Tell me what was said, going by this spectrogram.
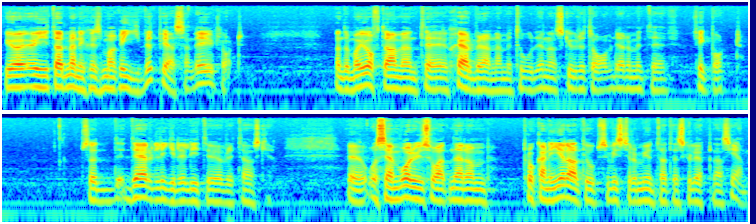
Vi har hittat människor som har rivit pjäsen, det är ju klart. Men de har ju ofta använt eh, skärbrännarmetoden och skurit av det de inte fick bort. Så där ligger det lite övrigt att önska. Eh, och sen var det ju så att när de plockade ner alltihop så visste de ju inte att det skulle öppnas igen.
